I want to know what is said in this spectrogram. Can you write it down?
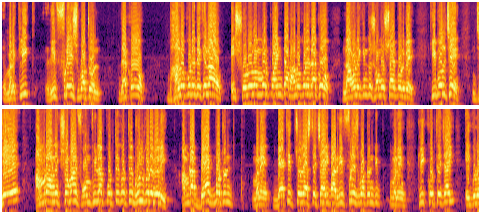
মানে ক্লিক রিফ্রেশ বটন দেখো, ভালো করে দেখে নাও, এই ষোলো নম্বর পয়েন্টটা ভালো করে দেখো, না হলে কিন্তু সমস্যায় পড়বে। কি বলছে? যে আমরা অনেক সময় ফর্ম ফিল করতে করতে ভুল করে ফেলি। আমরা ব্যাক বটন মানে ব্যাকে চলে আসতে চাই বা রিফ্রেশ বটনটি মানে ক্লিক করতে চাই, এগুলো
